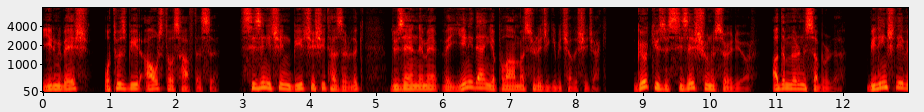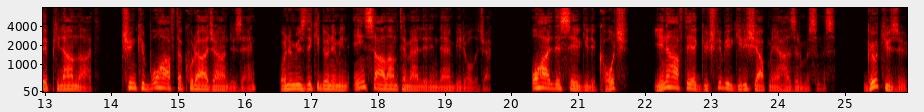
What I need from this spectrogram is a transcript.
25-31 Ağustos haftası, sizin için bir çeşit hazırlık, düzenleme ve yeniden yapılanma süreci gibi çalışacak. Gökyüzü size şunu söylüyor, adımlarını sabırlı, bilinçli ve planlı at. Çünkü bu hafta kuracağın düzen, önümüzdeki dönemin en sağlam temellerinden biri olacak. O halde sevgili koç, yeni haftaya güçlü bir giriş yapmaya hazır mısınız? Gökyüzü,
